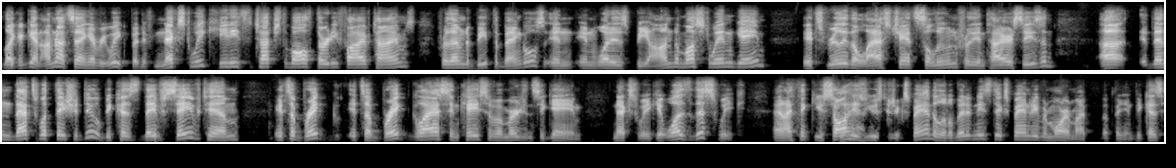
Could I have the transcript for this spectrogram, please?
like again, I'm not saying every week, but if next week he needs to touch the ball 35 times for them to beat the Bengals in in what is beyond a must-win game, it's really the last chance saloon for the entire season. Uh, then that's what they should do because they've saved him it's a break. It's a break glass in case of emergency game next week. It was this week, and I think you saw yeah. his usage expand a little bit. It needs to expand even more, in my opinion, because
